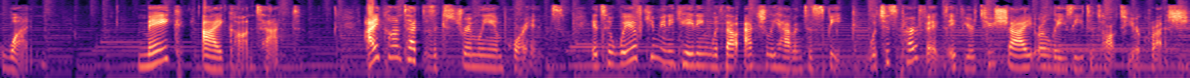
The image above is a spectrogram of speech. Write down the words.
one, make eye contact. Eye contact is extremely important. It's a way of communicating without actually having to speak, which is perfect if you're too shy or lazy to talk to your crush.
